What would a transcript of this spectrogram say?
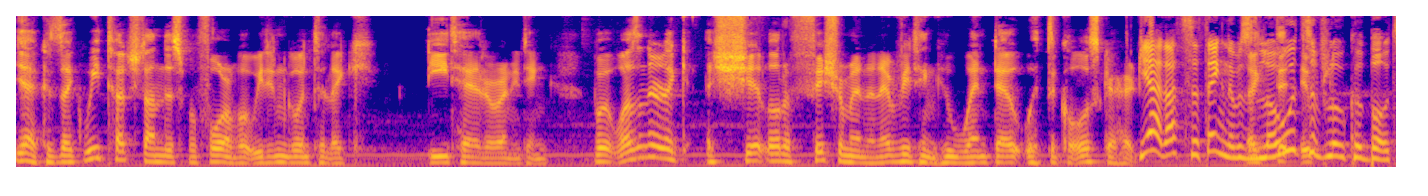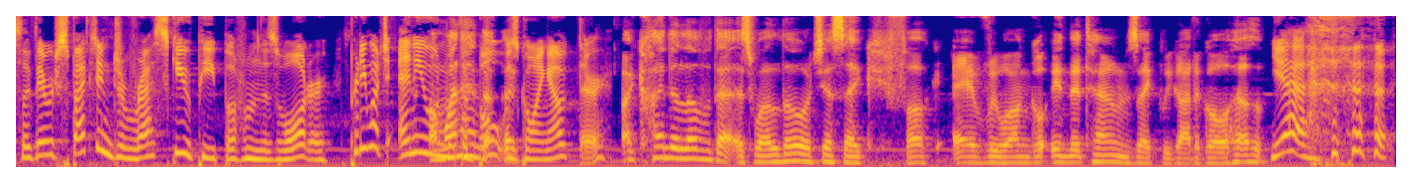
Yeah, because like we touched on this before, but we didn't go into like detail or anything. But wasn't there like a shitload of fishermen and everything who went out with the Coast Guard? Yeah, that's the thing. There was Like, the- loads it- of local boats. Like they were expecting to rescue people from this water. Pretty much anyone On with a hand, boat was I- going out there. I kind of love that as well, though. It's just like fuck everyone go in the towns. Like we gotta go help. Yeah.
